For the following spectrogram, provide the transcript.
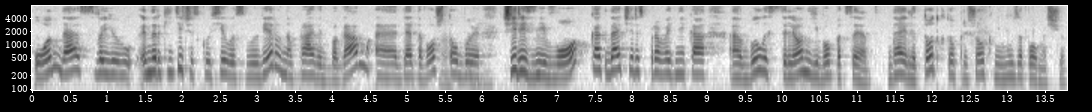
он да, свою энергетическую силу, свою веру направит богам э, для того, чтобы через него, когда через проводника, э, был исцелен его пациент, да, или тот, кто пришел к нему за помощью.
